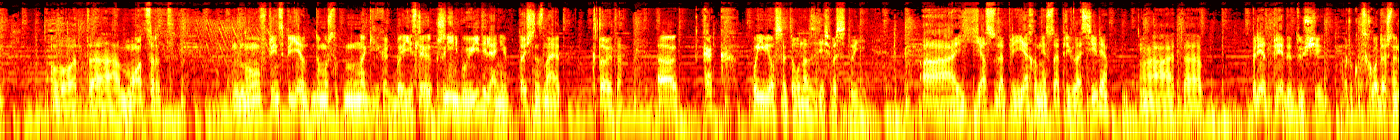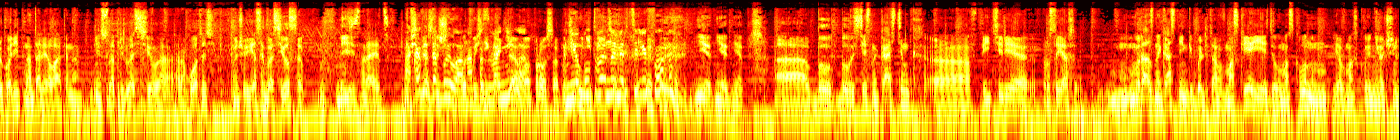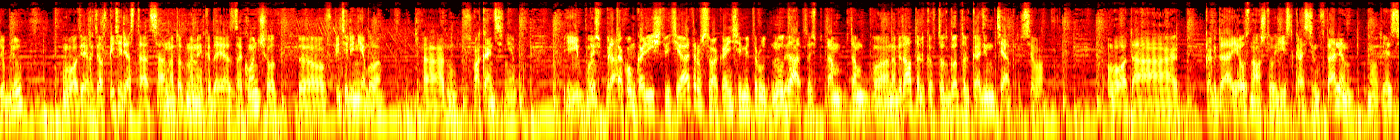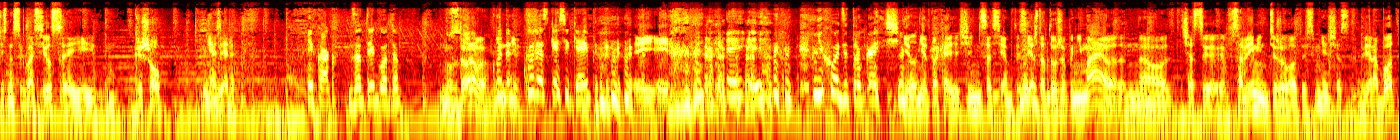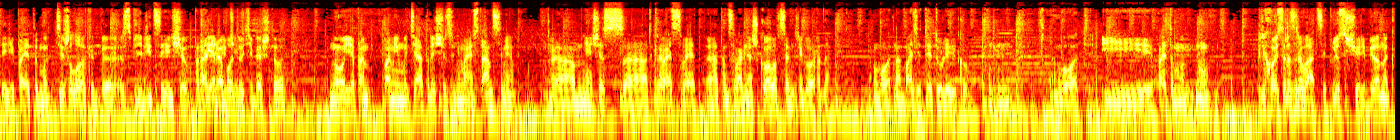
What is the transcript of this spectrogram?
Вот, э, Моцарт. Ну, в принципе, я думаю, что многие, как бы, если «Женитьбу» увидели, они точно знают, кто это. А, как появился ты у нас здесь в студии? А, я сюда приехал, меня сюда пригласили. А, это пред предыдущий художественный руководитель Наталья Лапина меня сюда пригласила работать. Ну что, я согласился, мне здесь нравится. А как это было? Она позвонила? Да, вопрос, а У нее был твой номер телефона? Нет, нет, нет. А, был, был, естественно, кастинг а, в Питере. Просто я... Разные кастинги были. Там в Москве я ездил в Москву, но я в Москву не очень люблю. Вот, я хотел в Питере остаться, а на тот момент, когда я закончил, э, в Питере не было. Ну, вакансий не было. И, то есть да. при таком количестве театров с вакансиями трудно. Ну да, да то есть там, там э, набирал только в тот год только один театр всего. Вот, а когда я узнал, что есть кастинг в Таллин, ну, вот, я, естественно, согласился и ну, пришел. Меня взяли. И как? За три года? Ну, здорово. Куда, куда с Кэсси Кейп? Эй, эй. Эй, эй. Не ходит рука еще. Нет, нет, пока еще не совсем. То есть я что-то уже понимаю, но сейчас со временем тяжело. То есть у меня сейчас две работы, и поэтому тяжело как бы распределиться и еще параллельно. Две работы у тебя что? Ну, я помимо театра еще занимаюсь танцами. Э, у меня сейчас э, открывается своя э, танцевальная школа в центре города. Вот, на базе Тету Лирику. Вот. И поэтому, ну, приходится разрываться. И плюс еще ребенок.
